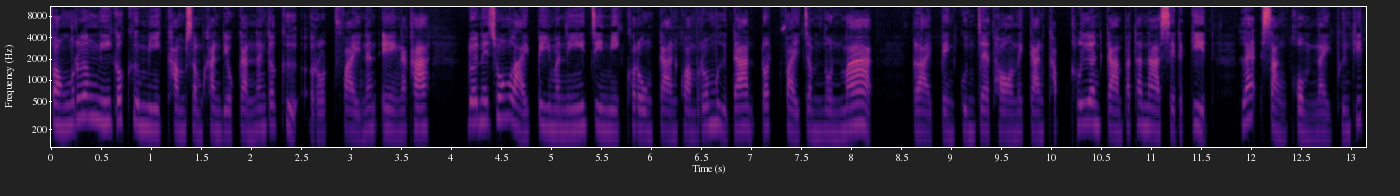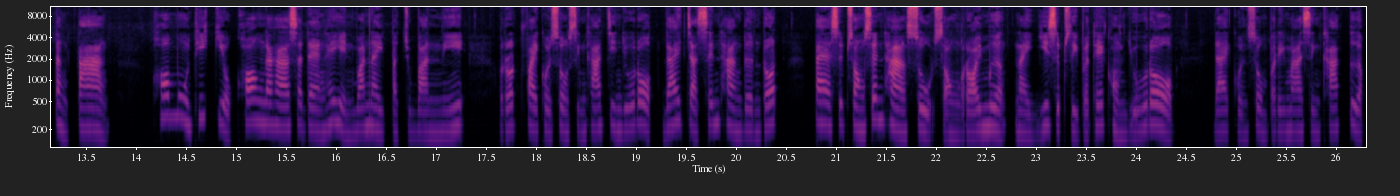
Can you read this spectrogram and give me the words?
สองเรื่องนี้ก็คือมีคำสำคัญเดียวกันนั่นก็คือรถไฟนั่นเองนะคะ โดยในช่วงหลายปีมานี้จีนมีโครงการความร่วมมือด้านรถไฟจำนวนมาก กลายเป็นกุญแจทองในการขับเคลื่อนการพัฒนาเศรษฐกิจ และสังคมในพื้นที่ต่างๆ ข้อมูลที่เกี่ยวข้องนะคะ แสดงให้เห็นว่าในปัจจุบันนี้ รถไฟขนส่งสินค้าจีนยุโรปได้จัดเส้นทางเดินรถ 82 เส้นทางสู่ 200 เมืองใน 24 ประเทศของยุโรป ได้ขนส่งปริมาณสินค้าเกือบ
